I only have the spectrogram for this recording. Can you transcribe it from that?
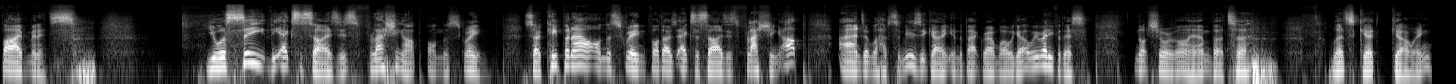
five minutes. You will see the exercises flashing up on the screen. So keep an eye on the screen for those exercises flashing up and we'll have some music going in the background while we go. Are we ready for this? Not sure if I am, but uh, let's get going.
